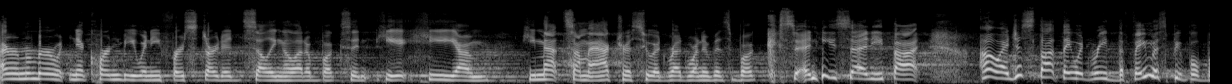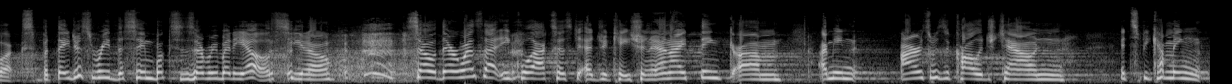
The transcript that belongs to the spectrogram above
I remember Nick Hornby when he first started selling a lot of books, and he he um, he met some actress who had read one of his books, and he said he thought, "Oh, I just thought they would read the famous people books, but they just read the same books as everybody else, you know." so there was that equal access to education, and I think, um, I mean, ours was a college town. It's becoming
